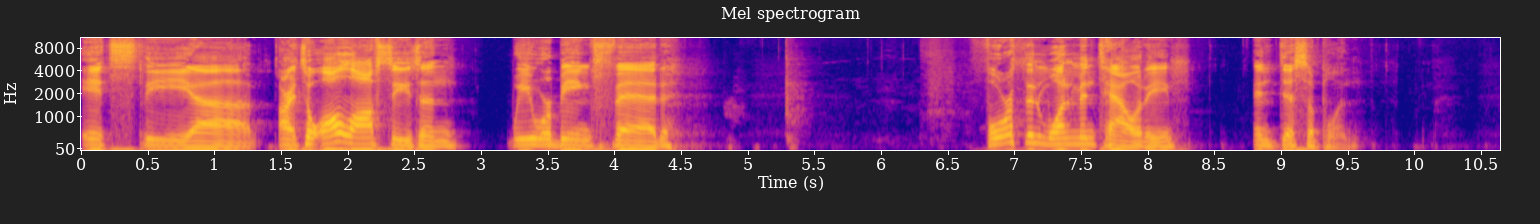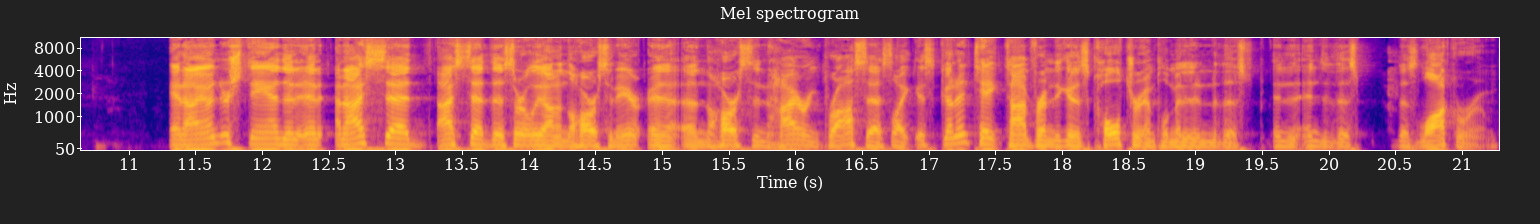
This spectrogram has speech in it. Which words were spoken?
It's the uh, all right. So all off season, we were being fed fourth and one mentality and discipline. And I understand, and, and, and I said I said this early on in the Harsin in the Harsin hiring process. Like it's going to take time for him to get his culture implemented into this into this this locker room.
